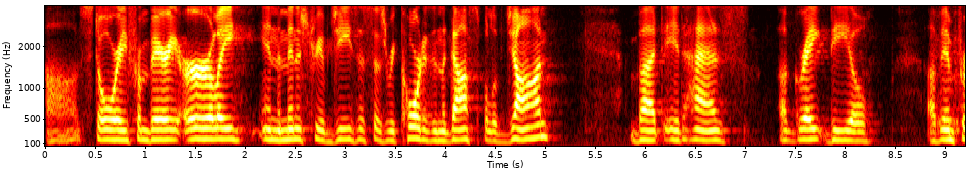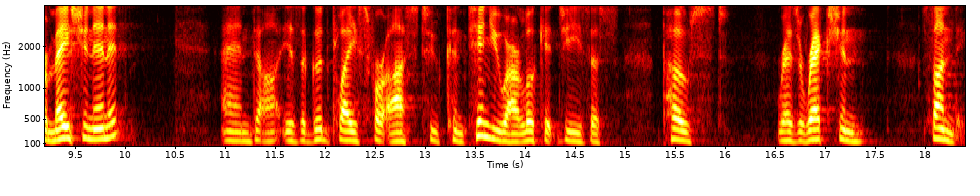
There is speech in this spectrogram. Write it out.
uh, story from very early in the ministry of Jesus as recorded in the Gospel of John, but it has a great deal of information in it and uh, is a good place for us to continue our look at Jesus post resurrection Sunday.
